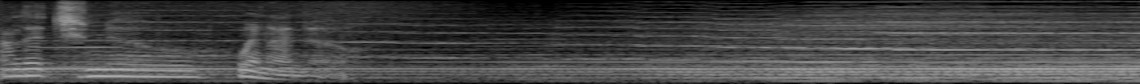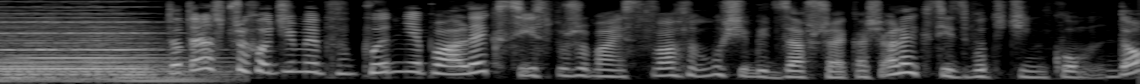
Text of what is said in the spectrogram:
I'll let you know when I know. To teraz przechodzimy płynnie po Aleksis, proszę Państwa, musi być zawsze jakaś Aleksis w odcinku, do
